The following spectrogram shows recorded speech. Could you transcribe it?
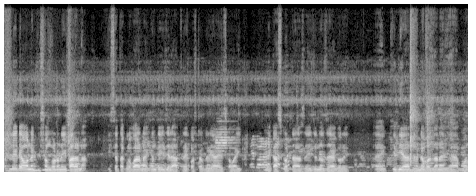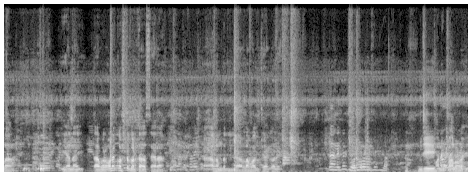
আসলে এটা অনেক সংগঠনই পারে না। ইচ্ছা থাকলেও পারে না। কিন্তু এই যে রাত্রে কষ্ট করে আয় সবাই কাজ করতে আছে এই জন্য যে করে কি দিয়া ধন্যবাদ জানাই, ইয়া বলার ইয়া নাই। তারপর অনেক কষ্ট করতে আছে এরা। আলহামদুলিল্লাহ, আল্লাহ যা করে। জি। অনেক ভালো লাগে।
